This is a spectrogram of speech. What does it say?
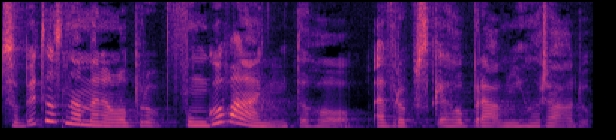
co by to znamenalo pro fungování toho evropského právního řádu?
